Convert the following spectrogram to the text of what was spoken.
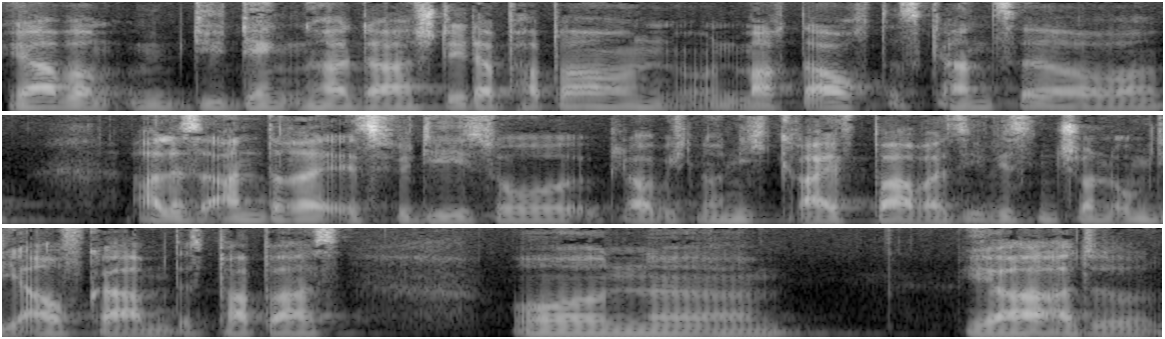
Ja, aber die denken halt, da steht der Papa und, und macht auch das Ganze, aber alles andere ist für die so, glaube ich, noch nicht greifbar, weil sie wissen schon um die Aufgaben des Papas und äh, ja, also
